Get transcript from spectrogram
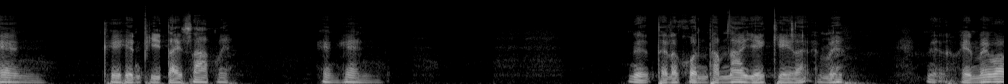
ห้งๆ เคยเห็นผีตายซากไหม แห้งๆ เนี่ยแต่ละคนทำหน้าเยเกแล้วเห็นไหม เนี่ยเห็นไหมว่า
